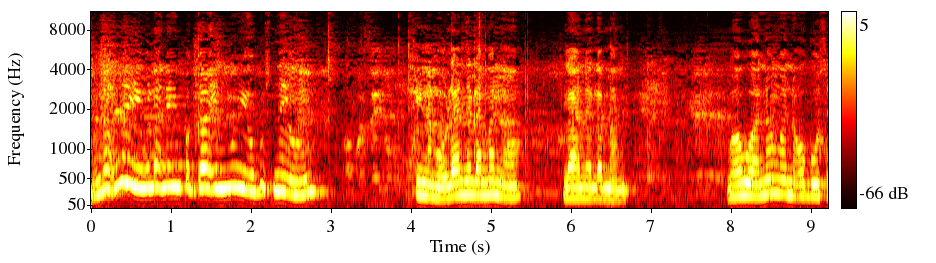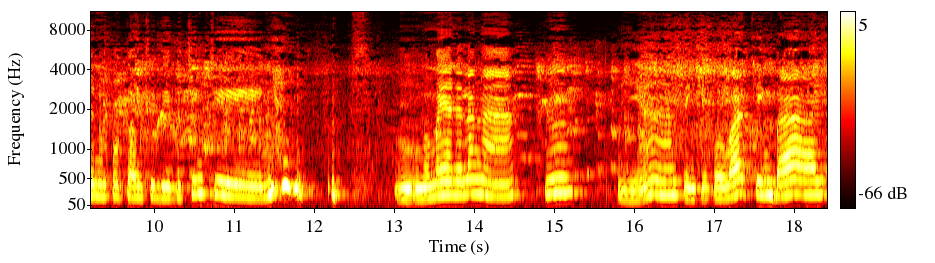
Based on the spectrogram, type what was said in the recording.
Wala na eh. Wala na yung pagkain mo eh. Ubus na yun. Tingnan mo. Wala na laman oh. Wala na laman. Wawa naman. Naubusan ng pagkain si Baby Ching Ching. Mamaya na lang ha. Hmm. Ayan. Thank you for watching. Bye.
